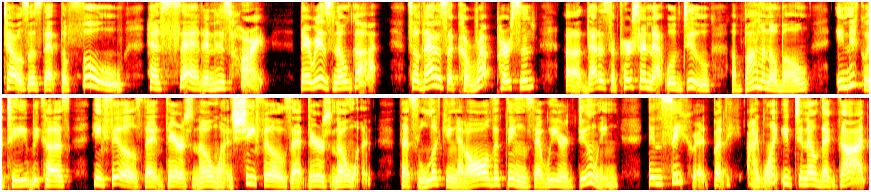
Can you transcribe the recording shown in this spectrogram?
tells us that the fool has said in his heart, there is no God. So that is a corrupt person. Uh, that is a person that will do abominable iniquity because he feels that there's no one. She feels that there's no one that's looking at all the things that we are doing in secret. But I want you to know that God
